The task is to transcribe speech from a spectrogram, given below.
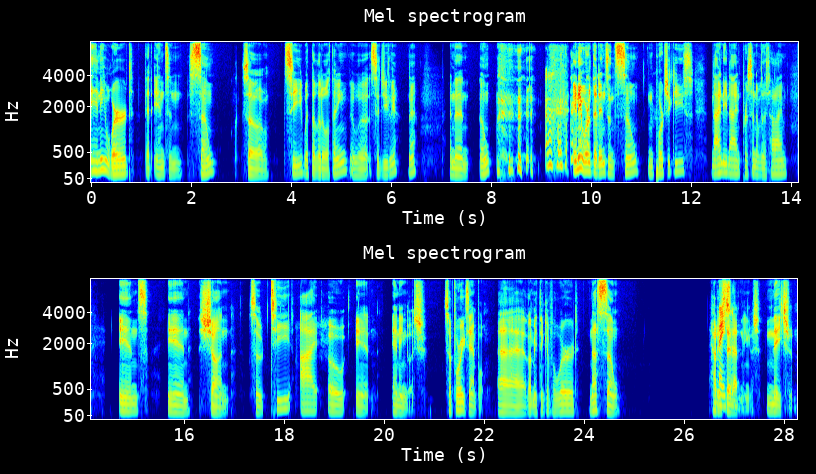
Any word that ends in são, so C with the little thing, uh, cedilha, né? and then um. Any word that ends in são in Portuguese, 99% of the time ends in shun. So T I O N in English. So for example, uh, let me think of a word, nação. How do you say that in English? Nation.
